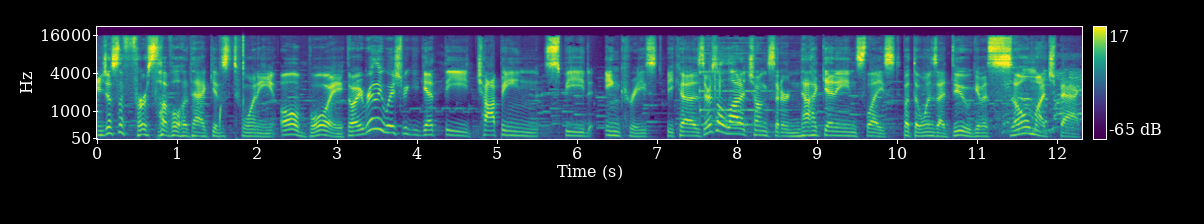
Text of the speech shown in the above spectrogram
And just the first level of that gives 20. Oh boy. Though I really wish we could get the chopping speed increased because there's a lot of chunks that are not getting sliced, but the ones that do give us so much back.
